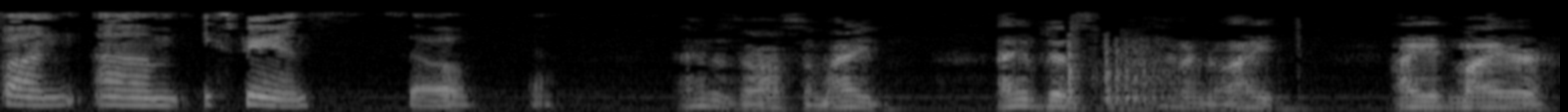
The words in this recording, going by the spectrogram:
fun um experience. So yeah. That is awesome. I I have just I don't know I I admire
